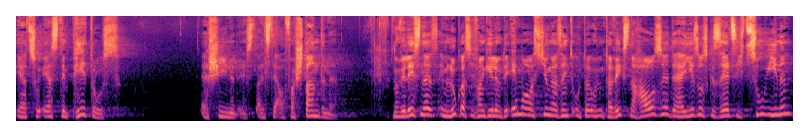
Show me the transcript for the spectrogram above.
er zuerst dem Petrus erschienen ist, als der Auferstandene. Nun, wir lesen das im Lukas Evangelium, die Emmaus-Jünger sind unter, unterwegs nach Hause, der Herr Jesus gesellt sich zu ihnen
